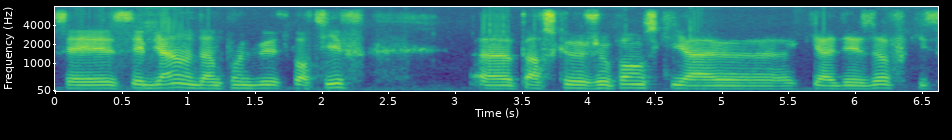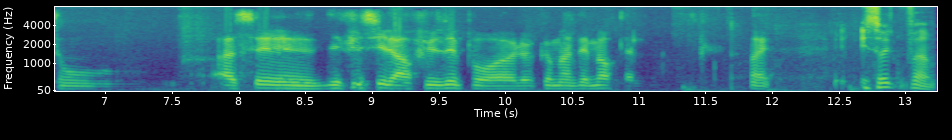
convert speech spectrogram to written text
c'est bien d'un point de vue sportif euh, parce que je pense qu'il y, euh, y a des offres qui sont assez difficiles à refuser pour euh, le commun des mortels. Ouais. Et c'est vrai que enfin,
